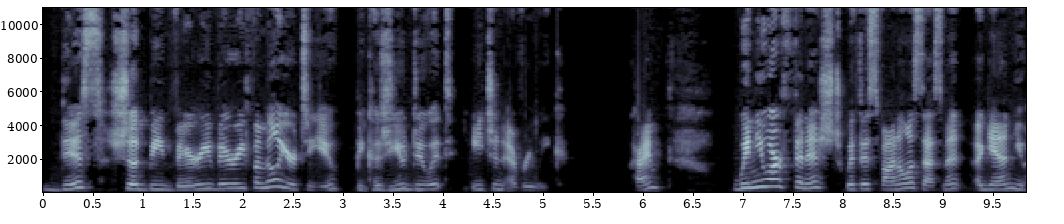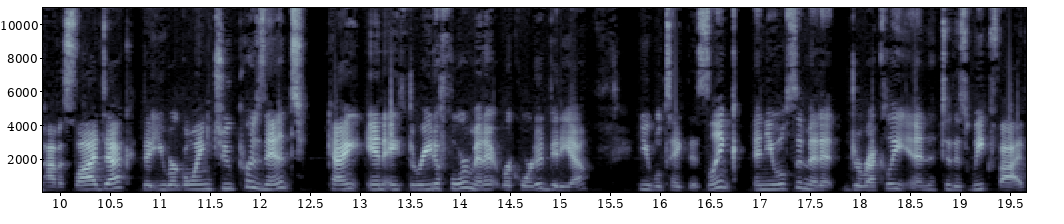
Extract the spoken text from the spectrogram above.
This should be very, very familiar to you because you do it each and every week. Okay? When you are finished with this final assessment, again, you have a slide deck that you are going to present, okay, in a three to four minute recorded video. You will take this link and you will submit it directly into this week five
